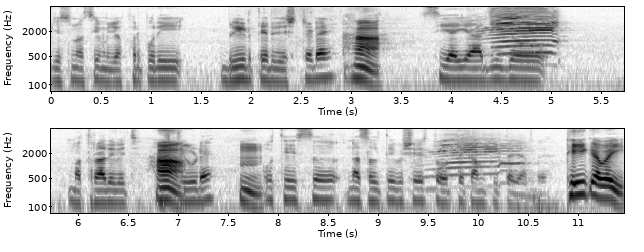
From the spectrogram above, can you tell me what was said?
ਜਿਸ ਨੂੰ ਅਸੀਂ ਮੁਜ਼ੱਫਰਪੁਰੀ ਬਰੀਡ ਤੇ ਰਜਿਸਟਰਡ ਹੈ। ਹਾਂ। ਸੀਆਈਆਰ ਦੀ ਜੋ ਮਥੁਰਾ ਦੇ ਵਿੱਚ ਹਾਂ। ਇੰਸਟੀਚਿਊਟ ਹੈ। ਹੂੰ। ਉੱਥੇ ਇਸ ਨਸਲ ਤੇ ਵਿਸ਼ੇਸ਼ ਤੌਰ ਤੇ ਕੰਮ ਕੀਤਾ ਜਾਂਦਾ ਹੈ। ਠੀਕ ਹੈ ਬਾਈ।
